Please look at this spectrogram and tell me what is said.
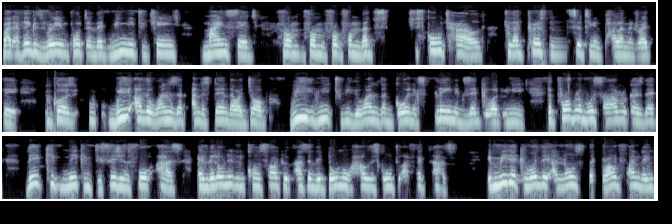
But I think it's very important that we need to change mindset from from from, from that school child to that person sitting in parliament right there because we are the ones that understand our job we need to be the ones that go and explain exactly what we need. The problem with South Africa is that they keep making decisions for us and they don't even consult with us and they don't know how it's going to affect us. Immediately when they announced the crowdfunding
